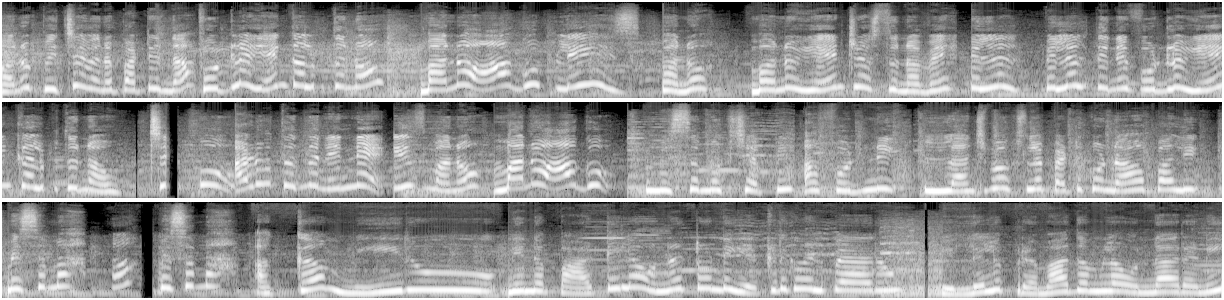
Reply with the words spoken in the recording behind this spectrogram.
మను పిచ్చ విన పట్టిందా? ఫుడ్లో ఏం కలుపుతున్నావు? మను ఆగు ప్లీజ్. మను మను ఏం చేస్తున్నావే? పిల్లలు పిల్లలు తినే ఫుడ్లో ఏం కలుపుతున్నావు? చెప్పు అడుగుతుంది నిన్నే. ప్లీజ్ మను. మను ఆగు. మిస్ అమ్మకి చెప్పి ఆ ఫుడ్ని లంచ్ బాక్స్లో పెట్టకుండా ఆపాలి. మిస్ అమ్మ మిస్ అమ్మ అక్క మీరు నిన్న పార్టీలో ఉన్నట్టుండి ఎక్కడికి వెళ్ళిపోయారు? పిల్లలు ప్రమాదంలో ఉన్నారని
